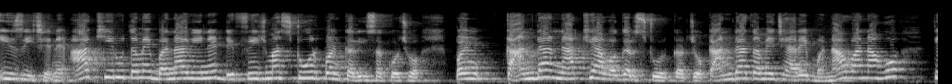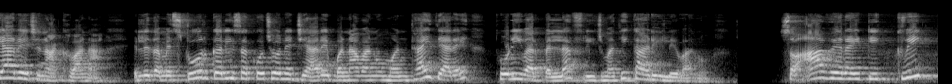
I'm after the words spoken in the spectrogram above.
ઇઝી છે. ને આ ખીરું તમે બનાવીને ડીપ ફ્રીજમાં સ્ટોર પણ કરી શકો છો. પણ કાંદા નાખ્યા વગર સ્ટોર કરજો. કાંદા તમે જ્યારે બનાવવાના હો, ત્યારે જ નાખવાના. એટલે તમે સ્ટોર કરી શકો છો અને જ્યારે બનાવવાનું મન થાય ત્યારે થોડી વાર પહેલાં ફ્રીજમાંથી કાઢી લેવાનું. સો આ વેરાયટી ક્વિક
